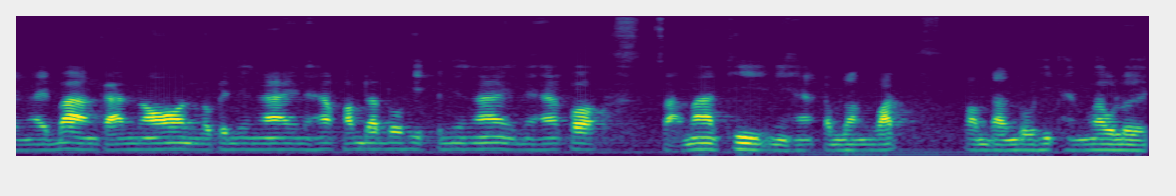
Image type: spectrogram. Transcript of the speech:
ยังไงบ้างการนอนเราเป็นยังไงนะฮะความดันโลหิตเป็นยังไงนะฮะก็สามารถที่นี่ฮะกำลังวัดความดันโลหิตของเราเลย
